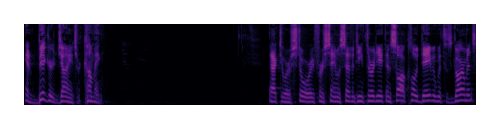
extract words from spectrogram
And bigger giants are coming. Back to our story, 1 Samuel 17 38. Then Saul clothed David with his garments,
